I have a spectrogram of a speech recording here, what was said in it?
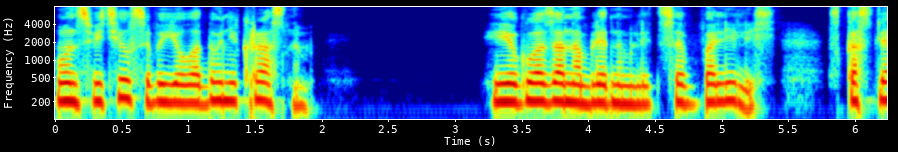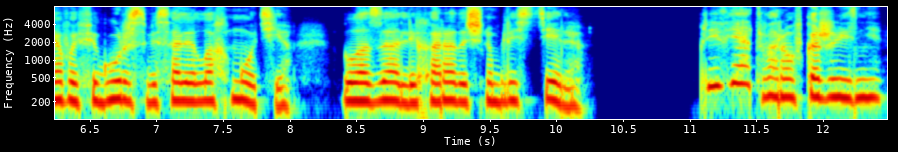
Он светился в ее ладони красным. Ее глаза на бледном лице ввалились. С костлявой фигуры свисали лохмотья, глаза лихорадочно блестели. «Привет, воровка жизни!»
